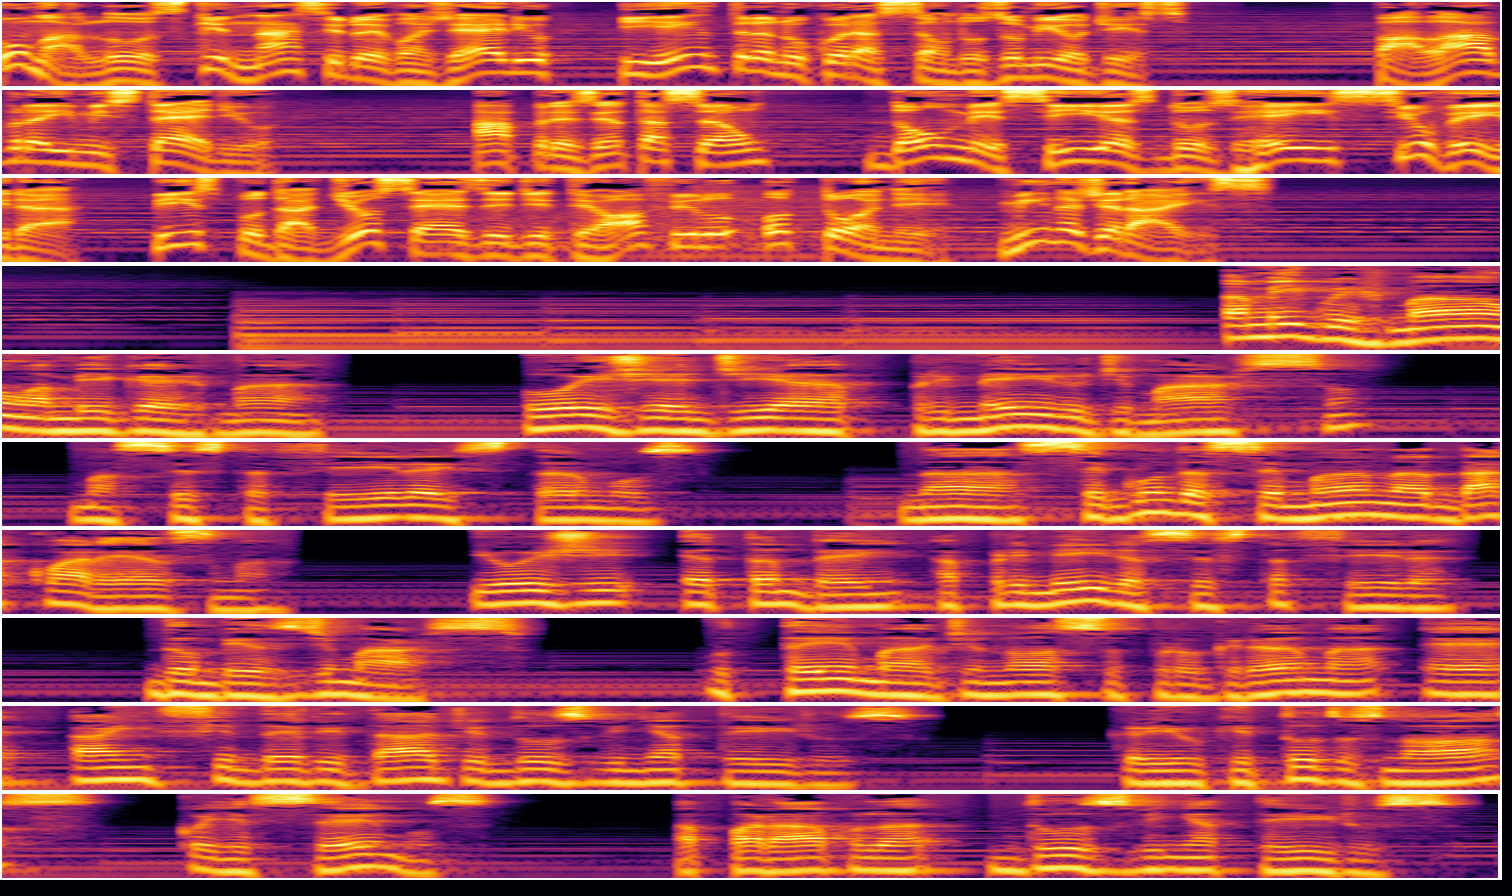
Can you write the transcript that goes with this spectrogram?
uma luz que nasce do Evangelho e entra no coração dos humildes. Palavra e Mistério. Apresentação: Dom Messias dos Reis Silveira, Bispo da Diocese de Teófilo Otoni, Minas Gerais. Amigo irmão, amiga irmã, hoje é dia 1 de março, uma sexta-feira, estamos na segunda semana da Quaresma e hoje é também a primeira sexta-feira do mês de março. O tema de nosso programa é a infidelidade dos vinhateiros. Creio que todos nós conhecemos a parábola dos vinhateiros,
